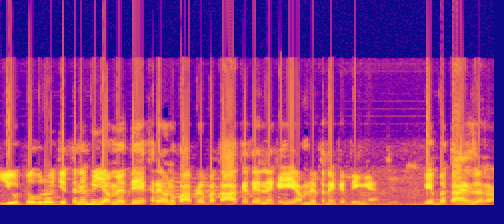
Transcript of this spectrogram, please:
यूट्यूबर जितने भी हमें देख रहे हैं उनको आपने बता के देने के ये हमने इतने के दिए हैं ये बताएँ ज़रा।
